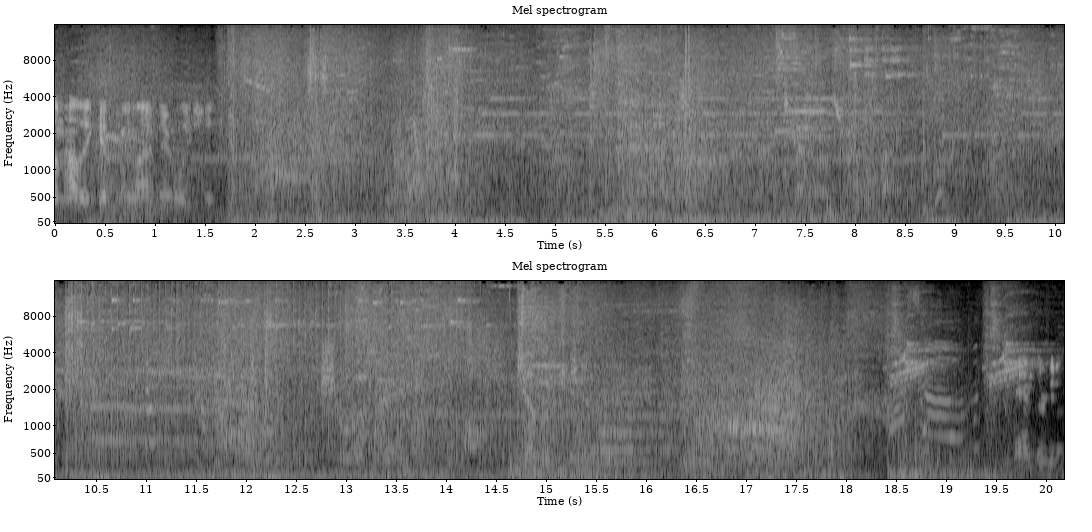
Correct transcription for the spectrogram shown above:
somehow they kept me alive there. Holy shit. And they're getting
